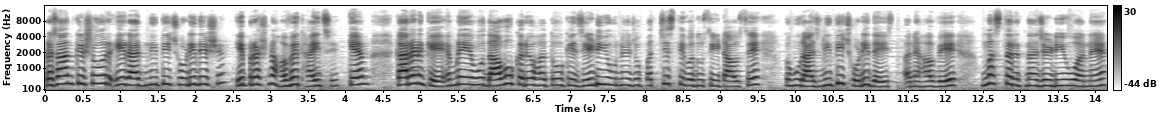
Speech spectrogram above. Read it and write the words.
પ્રશાંત કિશોર એ રાજનીતિ છોડી દેશે? એ પ્રશ્ન હવે થાય છે. કેમ? કારણ કે એમણે એવો દાવો કર્યો હતો કે જેડીયુને જો પચીસથી વધુ સીટ આવશે તો હું રાજનીતિ છોડી દઈશ અને હવે મસ્ત રીતના જેડીયુ અને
